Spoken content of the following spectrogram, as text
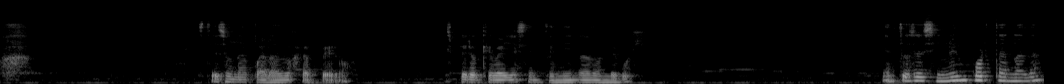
Esta es una paradoja, pero espero que vayas entendiendo a dónde voy. Entonces, si no importa nada,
